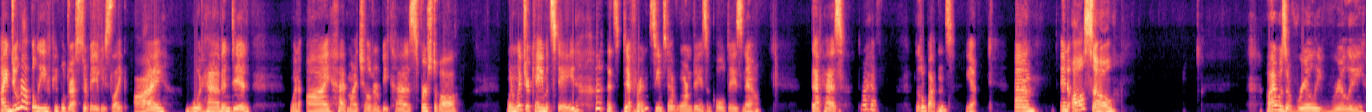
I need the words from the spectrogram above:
I do not believe people dress their babies like I would have and did when I had my children because, first of all, when winter came, it stayed. it's different. Seems to have warm days and cold days now. That has, do I have little buttons? Yeah. Um, and also, I was a really, really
